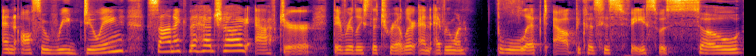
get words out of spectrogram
and also redoing Sonic the Hedgehog after they released the trailer and everyone flipped out because his face was so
